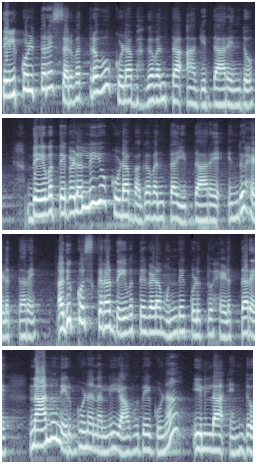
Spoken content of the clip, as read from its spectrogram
ತಿಳ್ಕೊಳ್ತಾರೆ, ಸರ್ವತ್ರವೂ ಕೂಡ ಭಗವಂತ ಆಗಿದ್ದಾರೆಂದು. ದೇವತೆಗಳಲ್ಲಿಯೂ ಕೂಡ ಭಗವಂತ ಇದ್ದಾರೆ ಎಂದು ಹೇಳುತ್ತಾರೆ. ಅದಕ್ಕೋಸ್ಕರ ದೇವತೆಗಳ ಮುಂದೆ ಕುಳಿತು ಹೇಳುತ್ತಾರೆ, ನಾನು ನಿರ್ಗುಣನಲ್ಲಿ ಯಾವುದೇ ಗುಣ ಇಲ್ಲ ಎಂದು.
